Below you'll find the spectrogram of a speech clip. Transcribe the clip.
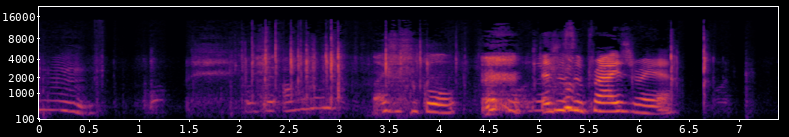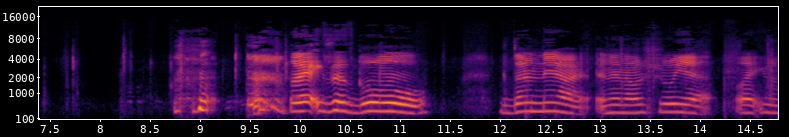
Hmm. What's the other one? Let's go. It's a surprise rare. Lex, let's go. Down there, and then I'll show you. Like you.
